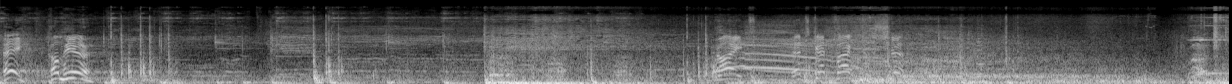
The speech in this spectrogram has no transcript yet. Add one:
Hey, come here. Right, let's get back to ship.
